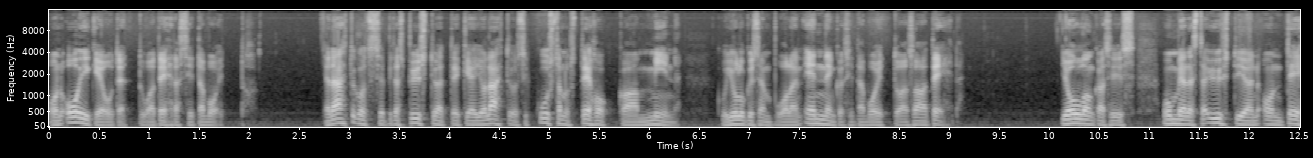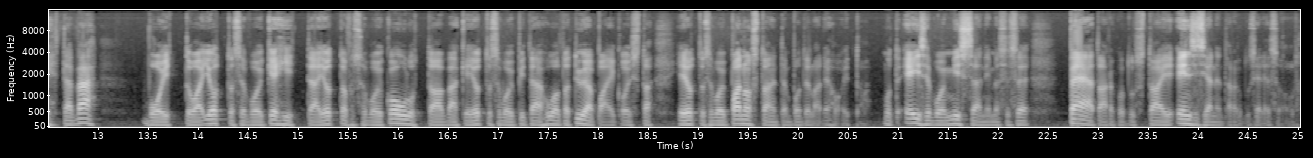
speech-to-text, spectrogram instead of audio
on oikeutettua tehdä sitä voittoa. Ja lähtökohtaisesti se pitäisi pystyä tekemään jo lähtökohtaisesti kustannustehokkaammin kuin julkisen puolen ennen kuin sitä voittoa saa tehdä. Jolloin siis mun mielestä yhtiön on tehtävä voittoa, jotta se voi kehittää, jotta se voi kouluttaa väkeä, jotta se voi pitää huolta työpaikoista ja jotta se voi panostaa näiden potilaiden hoitoon. Mutta ei se voi missään nimessä se päätarkoitus tai ensisijainen tarkoitus edes olla.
